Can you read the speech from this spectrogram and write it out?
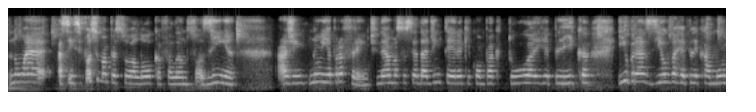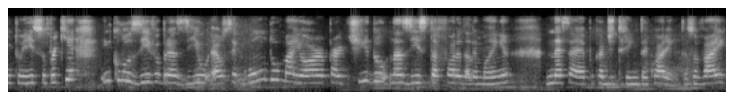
não é assim, se fosse uma pessoa louca falando sozinha, a gente não ia para frente, né? Uma sociedade inteira que compactua e replica, e o Brasil vai replicar muito isso, porque inclusive o Brasil é o segundo maior partido nazista fora da Alemanha nessa época de 30 e 40. Só vai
